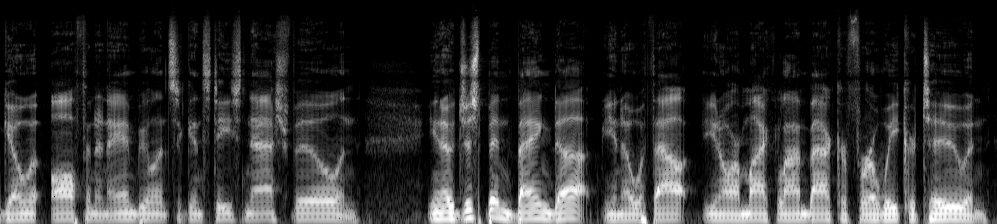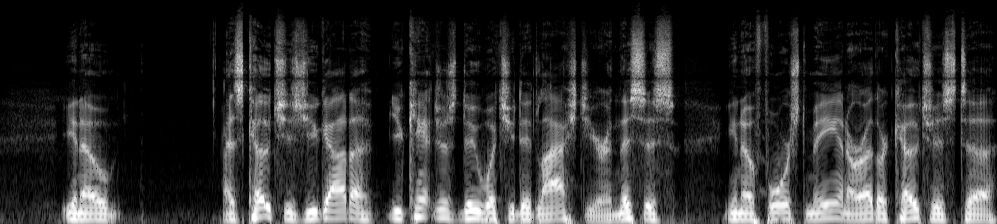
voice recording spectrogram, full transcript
go off in an ambulance against East Nashville and, you know, just been banged up, you know, without, you know, our Mike linebacker for a week or two. And, you know, as coaches, you gotta, you can't just do what you did last year. And this has, you know, forced me and our other coaches to,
